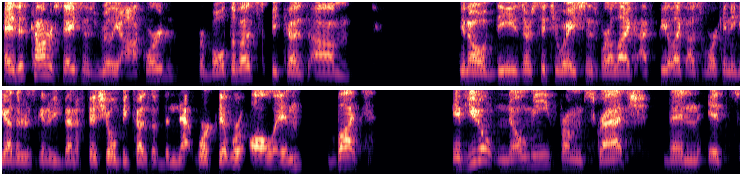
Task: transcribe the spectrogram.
hey, this conversation is really awkward for both of us because, um, you know, these are situations where like I feel like us working together is going to be beneficial because of the network that we're all in. But if you don't know me from scratch, then it's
